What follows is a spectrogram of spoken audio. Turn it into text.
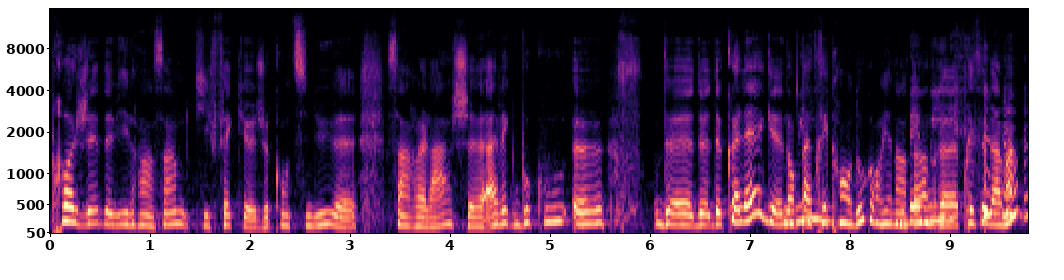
projet de vivre ensemble qui fait que je continue euh, sans relâche euh, avec beaucoup euh, de, de, de, collègues, dont Patrick Rondeau qu'on vient ben d'entendre précédemment.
